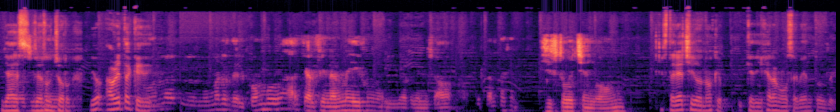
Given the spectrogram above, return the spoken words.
ya, es, ya es un chorro. Yo, ahorita que. Los, los números del combo, ah, que al final me dijo el organizador, no, qué tanta gente. Sí estuvo chingón. Estaría chido, ¿no? Que, que dijeran los eventos de,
